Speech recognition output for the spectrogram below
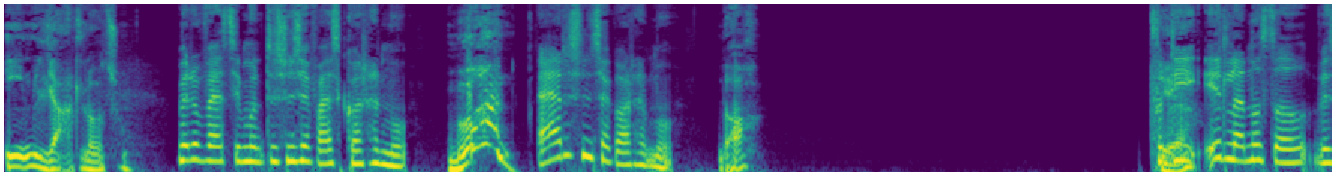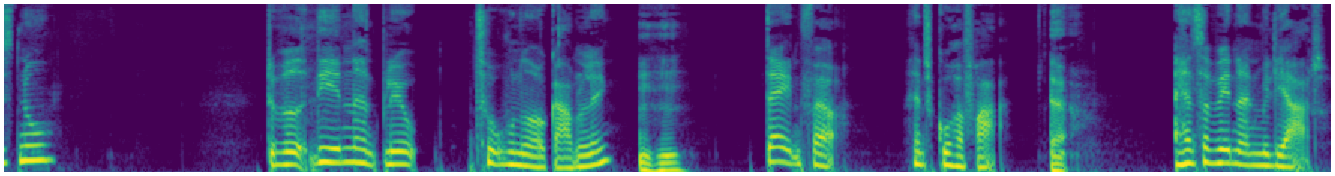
1 milliard lotto? Ved du hvad, Simon? Det synes jeg faktisk godt, han må. Må han? Ja, det synes jeg godt, han må. Nå, Fordi Ja. et eller andet sted, hvis nu, du ved, lige inden han blev 200 år gammel, ikke? mm-hmm. dagen før han skulle herfra, Ja. at han så vinder en milliard,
